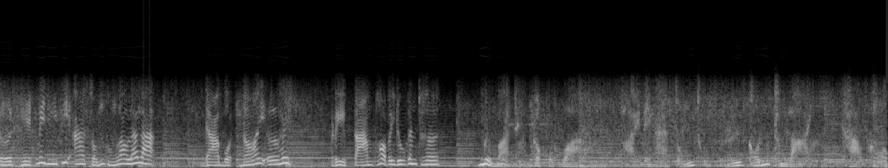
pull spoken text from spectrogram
เกิดเหตุไม่ดีที่อาสมของเราแล้วล่ะ ดาบทน้อยเอ้ย รีบตามพ่อไปดูกันเถิดเมื่อมาถึงก็พบว่า ภายในอาสมถูกรื้อค้นทำลาย ข้าวของ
